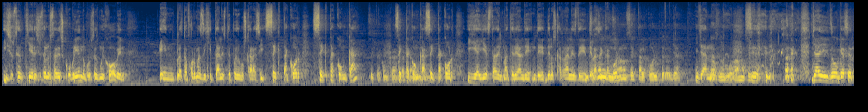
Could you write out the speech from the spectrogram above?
y si usted quiere, si usted lo está descubriendo, porque usted es muy joven, en plataformas digitales usted puede buscar así, Sectacor, Secta con K. Secta con K. Secta con K, Sectacor. Y ahí está el material de, de, los carnales de, de la Sectacor. Nos secta alcohol, pero ya. Ya no. Ya borramos. Sí, ya ahí tuvo que hacer,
